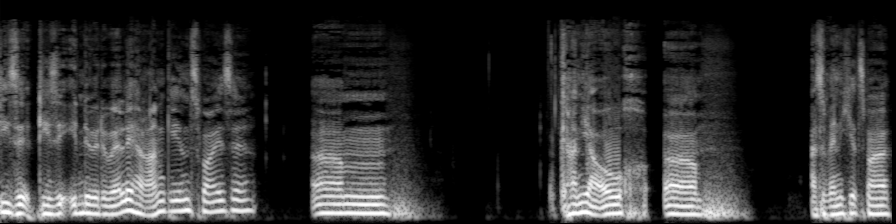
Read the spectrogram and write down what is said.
diese, diese individuelle Herangehensweise ähm, kann ja auch, äh, also wenn ich jetzt mal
